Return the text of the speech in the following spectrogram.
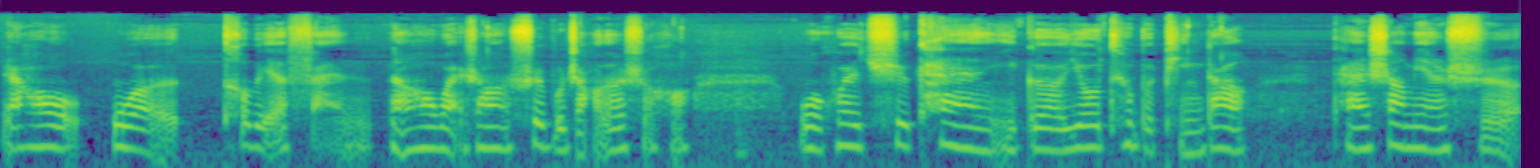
然后我特别烦，然后晚上睡不着的时候，我会去看一个 YouTube 频道，它上面是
